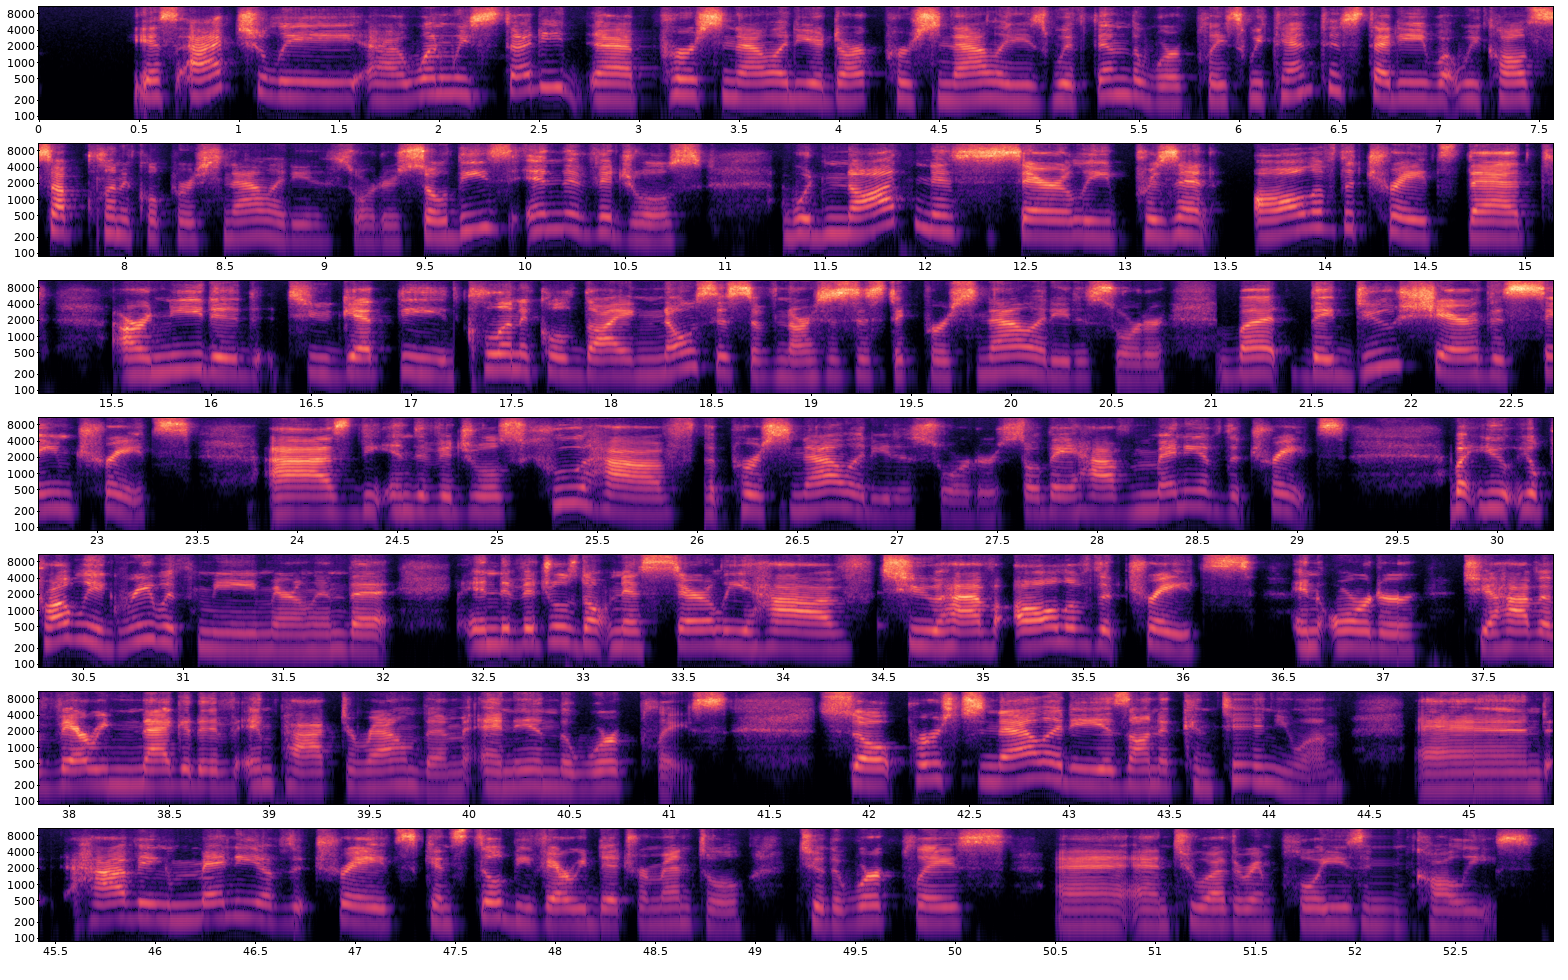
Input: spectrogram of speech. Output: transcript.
Yes, actually, uh, when we study uh, personality or dark personalities within the workplace, we tend to study what we call subclinical personality disorders. So these individuals would not necessarily present all of the traits that are needed to get the clinical diagnosis of narcissistic personality disorder, but they do share the same traits as the individuals who have the personality disorder. So they have many of the traits. But you, you'll probably agree with me, Marilyn, that individuals don't necessarily have to have all of the traits in order to have a very negative impact around them and in the workplace. So, personality is on a continuum, and having many of the traits can still be very detrimental to the workplace and, and to other employees and colleagues.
